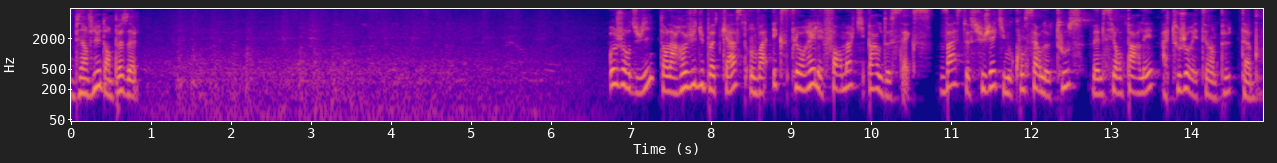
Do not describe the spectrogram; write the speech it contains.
Bienvenue dans Puzzle. Aujourd'hui, dans la revue du podcast, on va explorer les formats qui parlent de sexe. Vaste sujet qui nous concerne tous, même si en parler a toujours été un peu tabou.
